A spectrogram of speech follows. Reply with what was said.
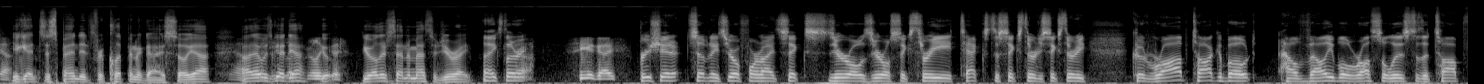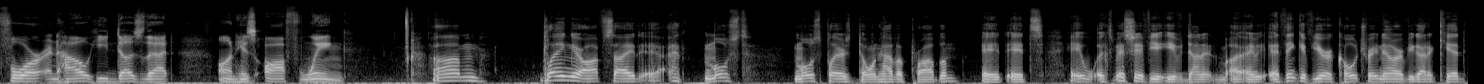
Yeah. you get suspended for clipping a guy. So yeah, Yeah, uh, that was he good. Yeah, really you, good. you Oilers sent a message. You're right. Thanks, Larry. Yeah. See you guys. Appreciate it. 780-496-0063. Text to 630 630. Could Rob talk about how valuable Russell is to the top four and how he does that on his off wing? Um, playing your offside, uh, most most players don't have a problem. It, it's it, especially if you, you've done it. I, I think if you're a coach right now, or if you got a kid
